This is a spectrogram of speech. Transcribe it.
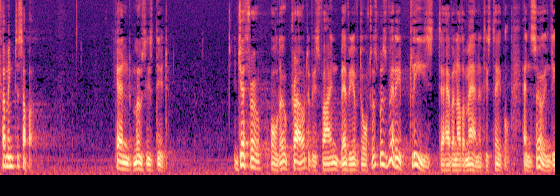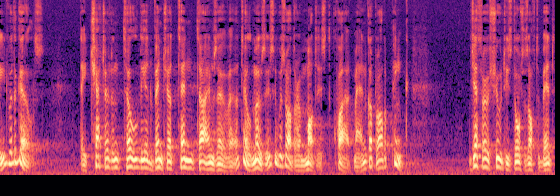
coming to supper. And Moses did. Jethro, although proud of his fine bevy of daughters, was very pleased to have another man at his table, and so indeed were the girls. They chattered and told the adventure ten times over, till Moses, who was rather a modest, quiet man, got rather pink. Jethro shooed his daughters off to bed,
